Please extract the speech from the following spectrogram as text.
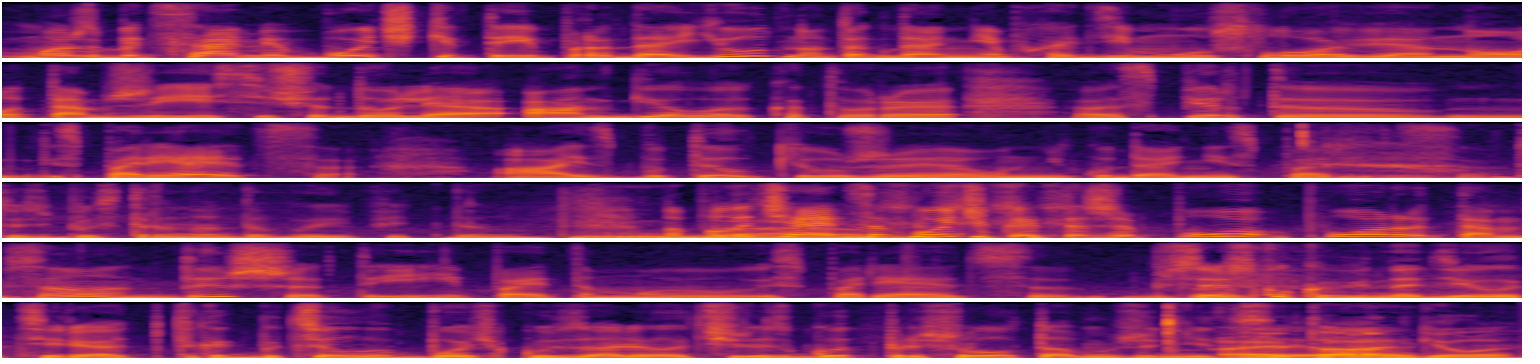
может быть, сами бочки-то и продают, но тогда необходимы условия. Но там же есть еще доля ангела, которая э, спирт э, испаряется, а из бутылки уже он никуда не испарится. То есть быстро надо выпить, да? Но получается, бочка это же по- поры, там все равно дышит, и поэтому испаряются. Представляешь, сколько винодела теряют? Ты как бы целую бочку залила, через год пришел, там уже не А целая. это ангелы.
